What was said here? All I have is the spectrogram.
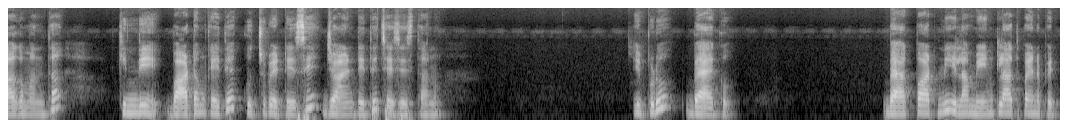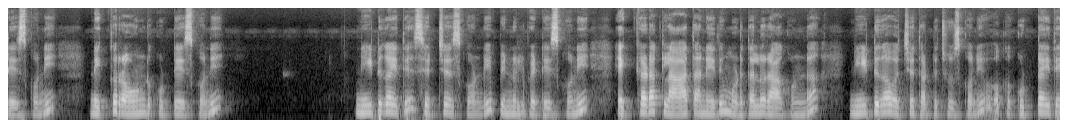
భాగం అంతా కింది బాటంకి అయితే కుచ్చు పెట్టేసి జాయింట్ అయితే చేసేస్తాను. ఇప్పుడు బ్యాక్ బ్యాక్ పార్ట్ని ఇలా మెయిన్ క్లాత్ పైన పెట్టేసుకొని నెక్ రౌండ్ కుట్టేసుకొని నీట్గా అయితే సెట్ చేసుకోండి. పిన్నులు పెట్టేసుకొని ఎక్కడ క్లాత్ అనేది ముడతలు రాకుండా నీట్గా వచ్చేటట్టు చూసుకొని ఒక కుట్టు అయితే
